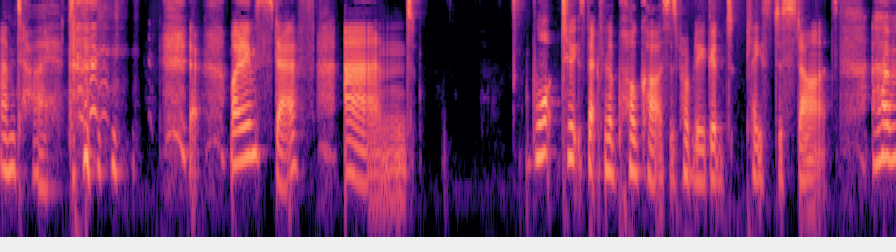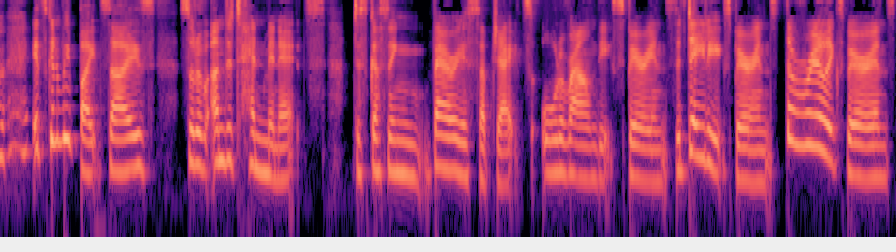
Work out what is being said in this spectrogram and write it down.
I'm tired. no, my name's Steph, and what to expect from the podcast is probably a good place to start. Um, it's going to be bite size, sort of under 10 minutes, discussing various subjects all around the experience, the daily experience, the real experience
